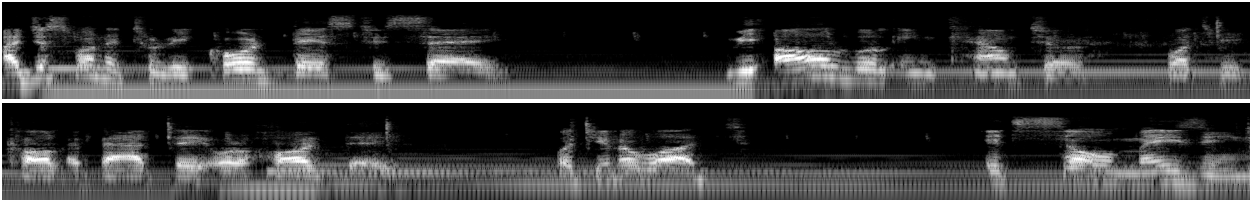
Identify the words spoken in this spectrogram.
I just wanted to record this to say we all will encounter what we call a bad day or a hard day. But you know what? It's so amazing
